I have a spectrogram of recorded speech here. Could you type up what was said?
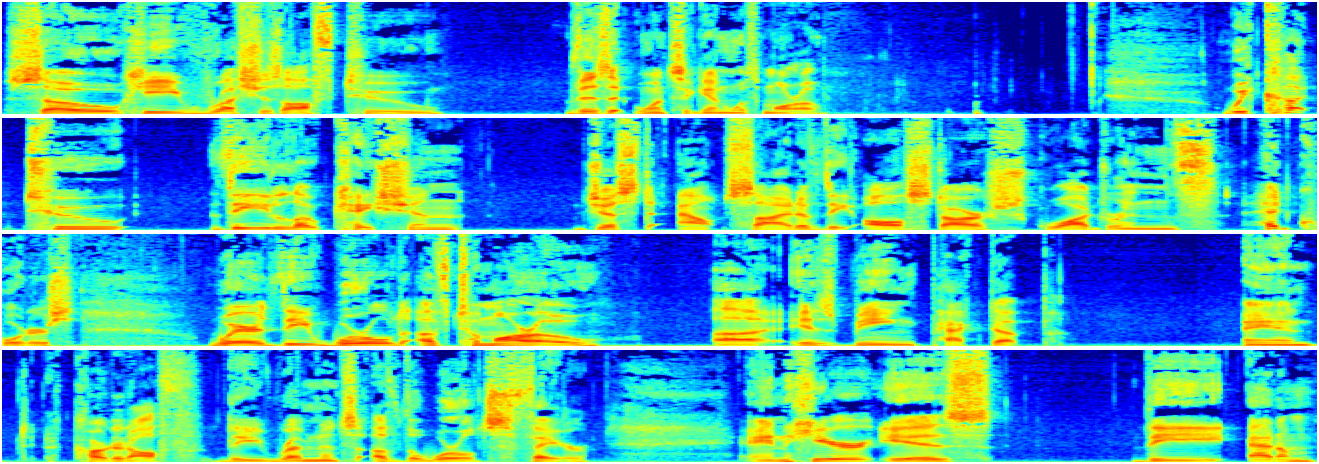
So he rushes off to visit once again with Morrow. We cut to the location just outside of the All Star Squadron's headquarters, where the world of tomorrow uh, is being packed up and carted off the remnants of the World's Fair. And here is the Atom,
